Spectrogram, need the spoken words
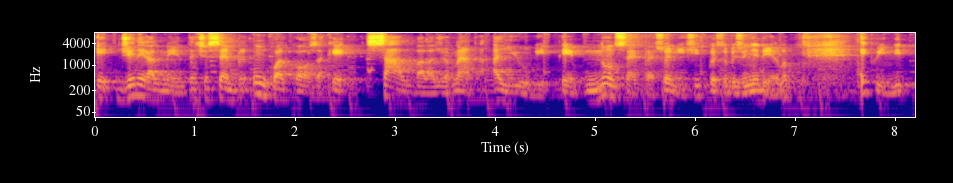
e generalmente c'è sempre un qualcosa che salva la giornata a Yugi e non sempre ai suoi amici, questo bisogna dirlo e quindi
